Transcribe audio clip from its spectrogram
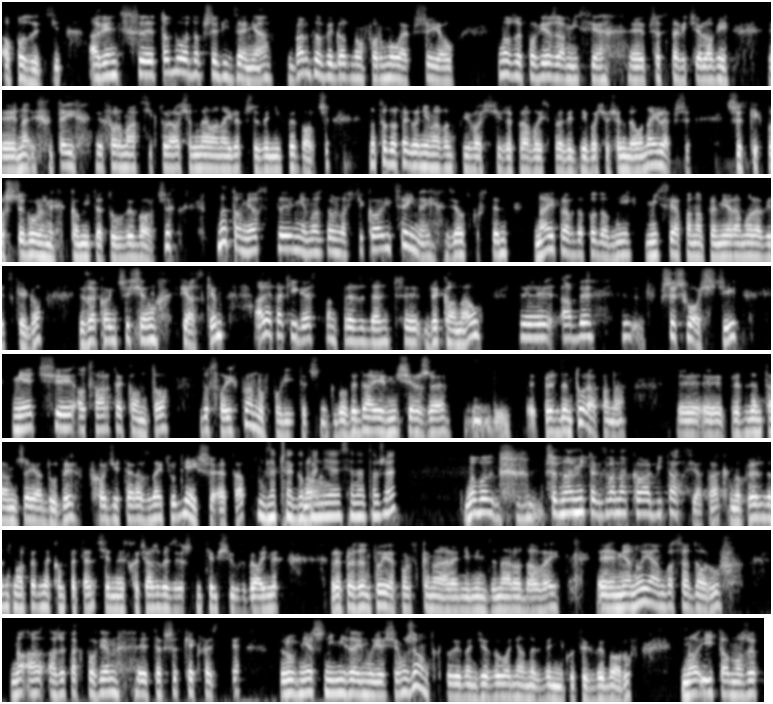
opozycji. A więc to było do przewidzenia. Bardzo wygodną formułę przyjął. Może powierza misję y, przedstawicielowi y, tej formacji, która osiągnęła najlepszy wynik wyborczy. No co do tego nie ma wątpliwości, że Prawo i Sprawiedliwość osiągnęło najlepszy z wszystkich poszczególnych komitetów wyborczych. Natomiast nie ma zdolności koalicyjnej. W związku z tym najprawdopodobniej misja pana premiera Morawieckiego zakończy się fiaskiem, ale taki gest pan prezydent wykonał, aby w przyszłości mieć y, otwarte konto do swoich planów politycznych, bo wydaje mi się, że prezydentura pana prezydenta Andrzeja Dudy wchodzi teraz w najtrudniejszy etap. Dlaczego, no, panie senatorze? No bo przed nami tak zwana koabitacja, tak? No prezydent ma pewne kompetencje, no jest chociażby zwierzchnikiem sił zbrojnych, reprezentuje Polskę na arenie międzynarodowej, e, mianuje ambasadorów, no a, a że tak powiem, e, te wszystkie kwestie również nimi zajmuje się rząd, który będzie wyłoniony w wyniku tych wyborów. No i to może e,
